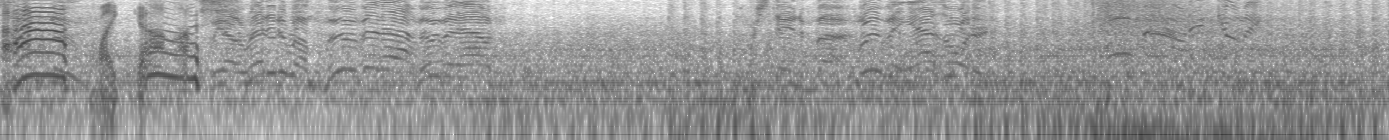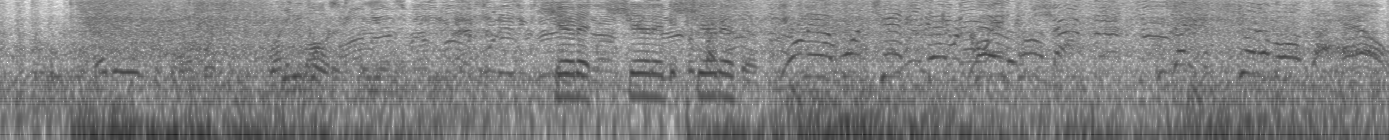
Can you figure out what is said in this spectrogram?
Ah, my gosh. We're standing by. Moving as ordered. Running in order, please. Shoot it, shoot it, shoot it. You only have one chance to get recoiling. We gotta shoot them all to hell.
